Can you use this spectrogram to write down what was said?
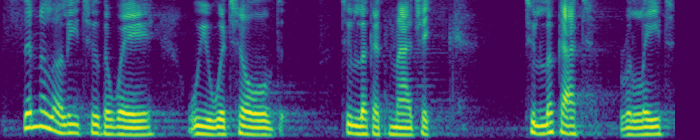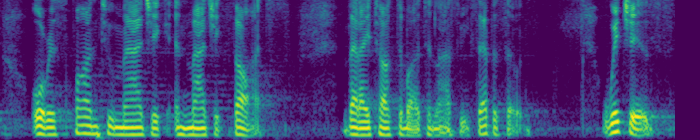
similarly to the way we were told to look at magic, to look at, relate, or respond to magic and magic thoughts that I talked about in last week's episode, which is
